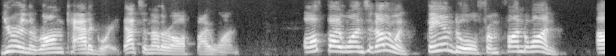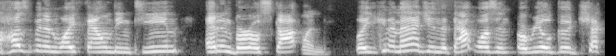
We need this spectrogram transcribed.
You're in the wrong category. That's another off by one. Off by one's another one. FanDuel from Fund One, a husband and wife founding team, Edinburgh, Scotland. Well, you can imagine that that wasn't a real good check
